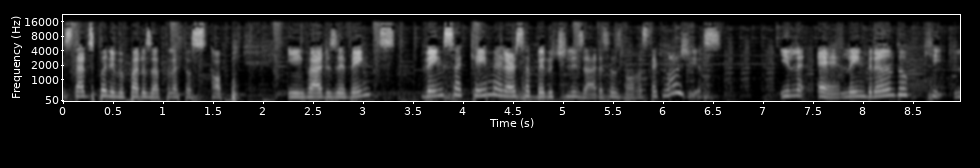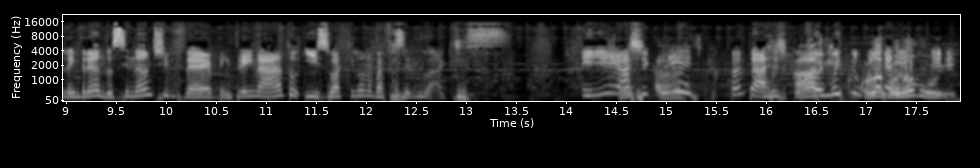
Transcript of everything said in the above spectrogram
está disponível para os atletas top e em vários eventos, vença quem melhor saber utilizar essas novas tecnologias. E é, lembrando que, lembrando, se não tiver bem treinado, isso ou aquilo não vai fazer milagres. E fantástico. acho que fantástico. Ah, Foi muito Colaborou gente... muito.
